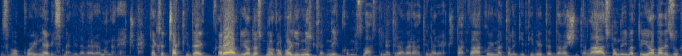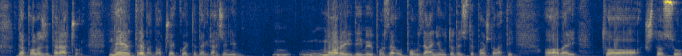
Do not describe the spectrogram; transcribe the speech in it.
zbog koji ne bi smeli da verujemo na reč. Dakle, čak i da je realni odnos mnogo bolji, nikad nikom z vlasti ne treba verovati na reč. Dakle, ako imate legitimitet da vršite vlast, onda imate i obavezu da polažete račun. Ne treba da očekujete da građani moraju da imaju pouzdanje u to da ćete poštovati ovaj to što su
